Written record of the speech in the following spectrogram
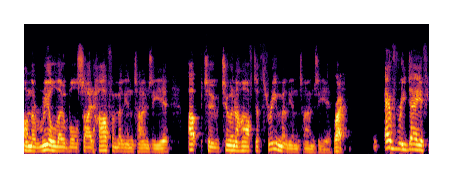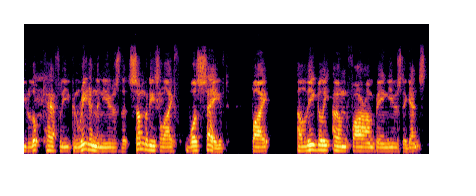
on the real low ball side, half a million times a year, up to two and a half to three million times a year. Right every day, if you look carefully, you can read in the news that somebody's life was saved by a legally owned firearm being used against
